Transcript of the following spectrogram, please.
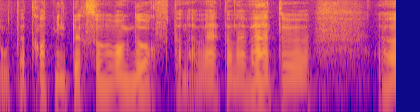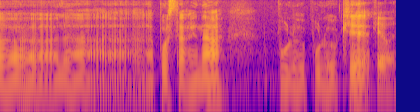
où tu as 30 000 personnes au Bankdorf, tu en as 20, t'en as 20 euh, euh, à, la, à la Post Arena pour le, pour le hockey. Ouais.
